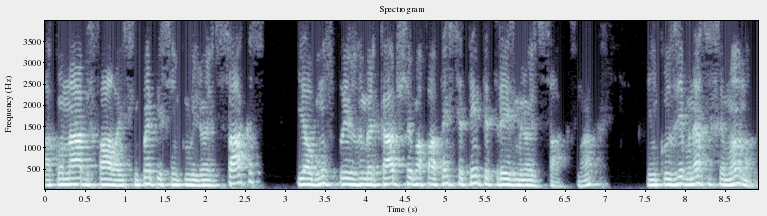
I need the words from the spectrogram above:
A Conab fala em 55 milhões de sacas, e alguns players no mercado chegam a falar até em 73 milhões de sacas. Né? Inclusive, nessa semana,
